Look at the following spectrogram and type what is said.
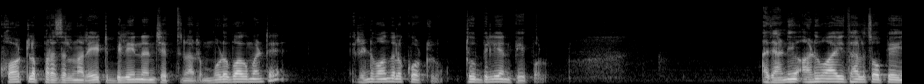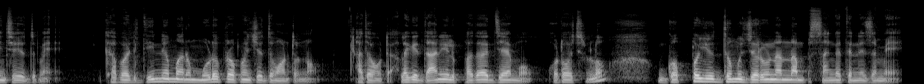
కోట్ల ప్రజలు ఉన్నారు ఎయిట్ బిలియన్ అని చెప్తున్నారు. మూడో భాగం అంటే రెండు వందల కోట్లు టూ బిలియన్ పీపుల్ అది అణు అణు ఆయుధాలతో ఉపయోగించే యుద్ధమే. కాబట్టి దీన్నే మనం మూడో ప్రపంచ యుద్ధం అంటున్నాం. అదొకటి. అలాగే దానిలు పదో అధ్యాయము ఒకటో వచనంలో గొప్ప యుద్ధము జరుగునన్న సంగతి నిజమే.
